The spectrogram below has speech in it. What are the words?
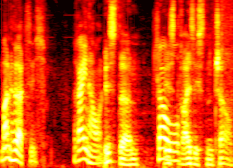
man hört sich. Reinhauen. Bis dann. Ciao. Bis 30. Ciao.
